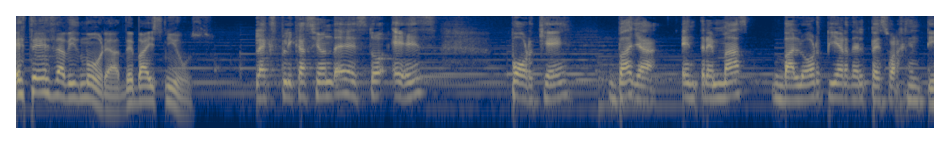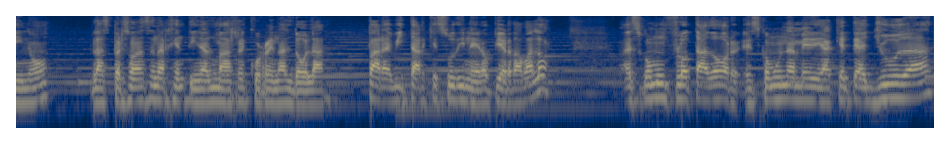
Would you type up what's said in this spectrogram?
Este es David Mora, de Vice News. La explicación de esto es porque, vaya, entre más valor pierde el peso argentino, las personas en Argentina más recurren al dólar para evitar que su dinero pierda valor. Es como un flotador, es como una medida que te ayuda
